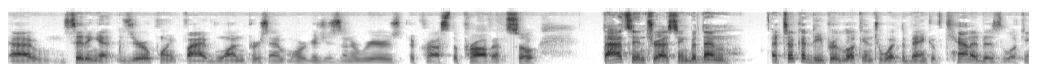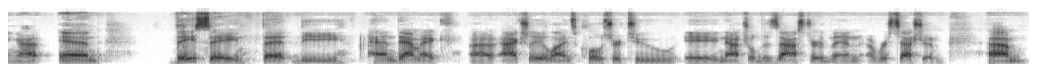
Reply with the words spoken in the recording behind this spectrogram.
uh, sitting at 0.51% mortgages and arrears across the province. So that's interesting. But then I took a deeper look into what the Bank of Canada is looking at, and they say that the pandemic uh, actually aligns closer to a natural disaster than a recession. Um,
